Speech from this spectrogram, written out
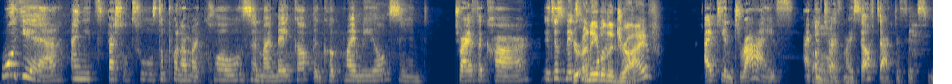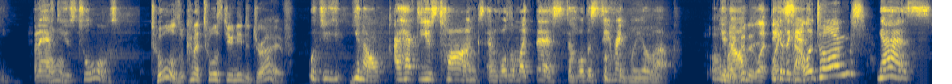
Well, yeah, I need special tools to put on my clothes and my makeup and cook my meals and drive the car. It just makes you're unable to drive. I can drive. I can oh. drive myself. Doctor, fix me, but I have oh. to use tools. Tools? What kind of tools do you need to drive? Well, do you, you know, I have to use tongs and hold them like this to hold the steering wheel up. Oh you my know? goodness, like, like salad tongs? Yes.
